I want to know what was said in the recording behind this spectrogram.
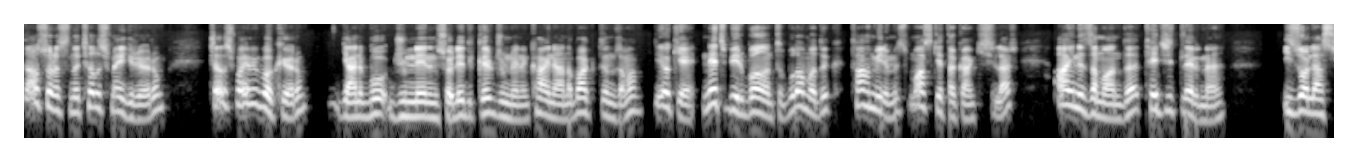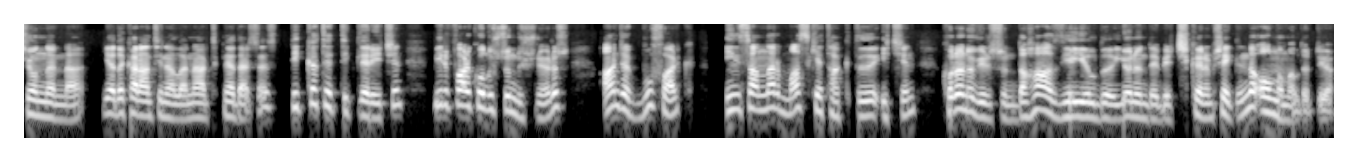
Daha sonrasında çalışmaya giriyorum. Çalışmaya bir bakıyorum. Yani bu cümlenin söyledikleri cümlenin kaynağına baktığım zaman diyor ki net bir bağıntı bulamadık. Tahminimiz maske takan kişiler aynı zamanda tecritlerine, izolasyonlarına ya da karantinalarına artık ne derseniz dikkat ettikleri için bir fark oluştuğunu düşünüyoruz. Ancak bu fark insanlar maske taktığı için koronavirüsün daha az yayıldığı yönünde bir çıkarım şeklinde olmamalıdır diyor.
